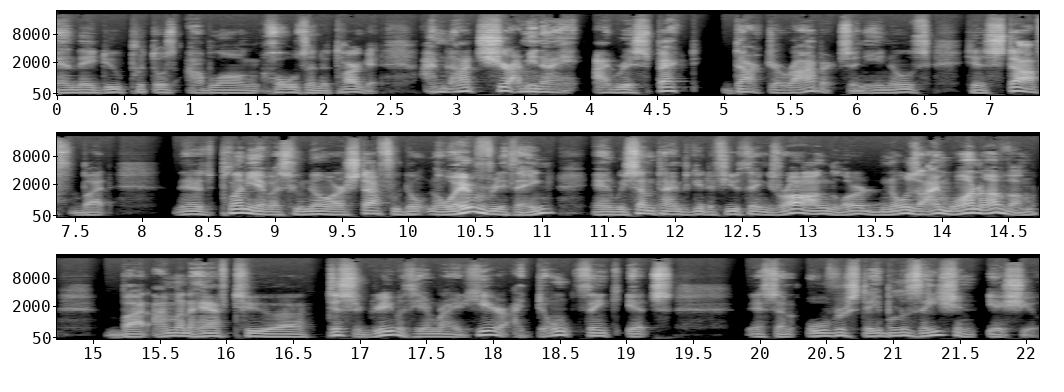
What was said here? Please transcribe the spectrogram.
and they do put those oblong holes in the target. I'm not sure. I mean, I, I respect Dr. Robertson. He knows his stuff, but there's plenty of us who know our stuff who don't know everything, and we sometimes get a few things wrong. Lord knows I'm one of them, but I'm going to have to uh, disagree with him right here. I don't think it's it's an overstabilization issue,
